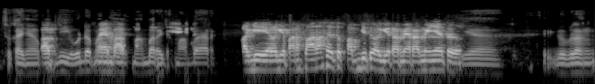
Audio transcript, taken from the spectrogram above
sukanya Pub- PUBG. Udah main PUBG. mabar aja mabar. Lagi lagi panas-panas itu PUBG tuh, lagi rame-ramenya tuh. Iya. Gue bilang,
